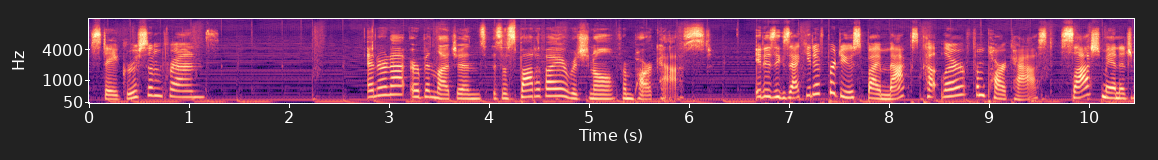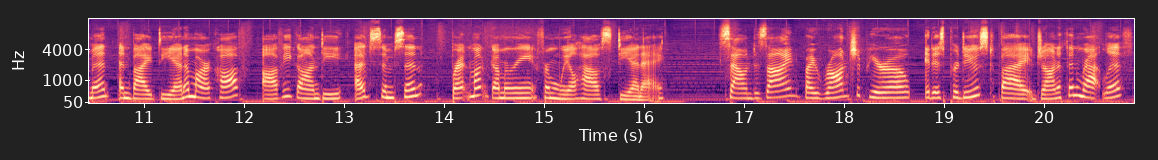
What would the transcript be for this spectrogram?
Stay gruesome, friends. Internet Urban Legends is a Spotify original from Parcast. It is executive produced by Max Cutler from Parcast, slash management, and by Deanna Markov, Avi Gandhi, Ed Simpson, Brent Montgomery from Wheelhouse DNA. Sound design by Ron Shapiro. It is produced by Jonathan Ratliff,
